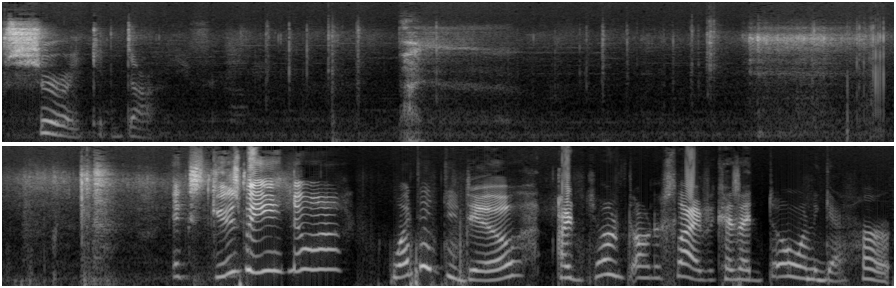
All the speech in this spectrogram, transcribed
Sure, I can dive. Excuse me, Noah? What did you do? I jumped on a slide because I don't want to get hurt.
